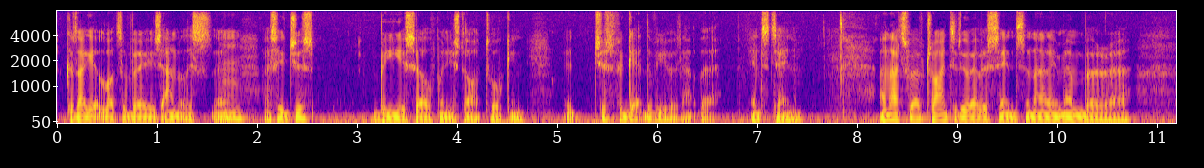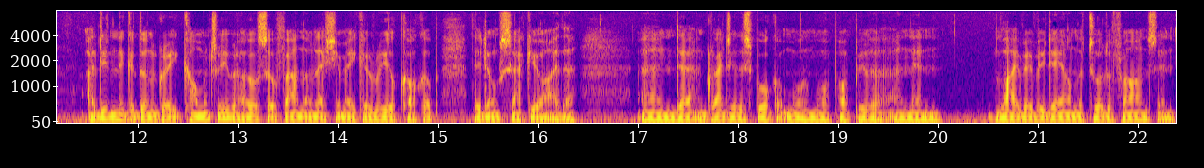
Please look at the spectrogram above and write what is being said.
because I get lots of various analysts. Uh, I say, just be yourself when you start talking. Uh, Just forget the viewers out there, entertain them. And that's what I've tried to do ever since. And I remember uh, I didn't think I'd done a great commentary, but I also found that unless you make a real cock up, they don't sack you either. And, uh, and gradually the sport got more and more popular, and then live every day on the Tour de France, and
